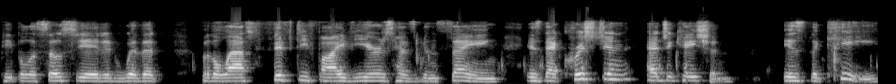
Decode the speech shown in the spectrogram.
people associated with it for the last 55 years has been saying is that Christian education is the key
